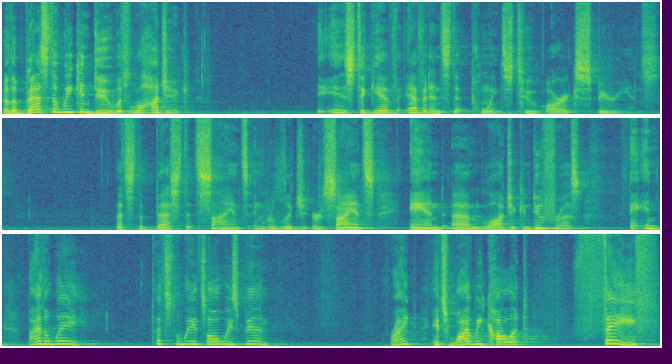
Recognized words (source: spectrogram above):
Now, the best that we can do with logic is to give evidence that points to our experience. That's the best that science and religion, or science and um, logic can do for us. And by the way, that's the way it's always been, right? It's why we call it faith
